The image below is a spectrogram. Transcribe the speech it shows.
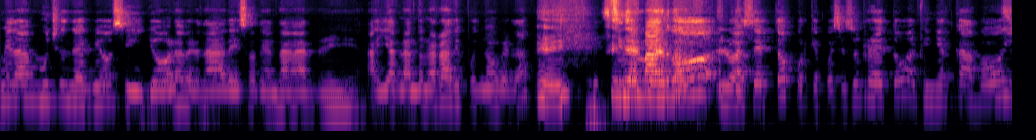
me da muchos nervios y yo la verdad, eso de andar eh, ahí hablando en la radio, pues no, ¿verdad? Sin embargo, lo acepto porque pues es un reto al fin y al cabo y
